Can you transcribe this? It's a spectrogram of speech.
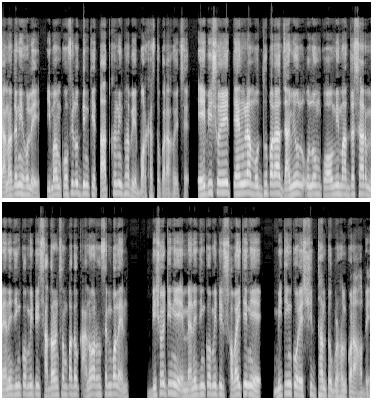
জানাজানি হলে ইমাম কফিল উদ্দিনকে তাৎক্ষণিকভাবে বরখাস্ত করা হয়েছে। এই বিষয়ে ট্যাংরা মধ্যপাড়া জামিউল উলুম কওমি মাদ্রাসার ম্যানেজিং কমিটির সাধারণ সম্পাদক আনোয়ার হোসেন বলেন, বিষয়টি নিয়ে ম্যানেজিং কমিটির সবাইকে নিয়ে মিটিং করে সিদ্ধান্ত গ্রহণ করা হবে।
